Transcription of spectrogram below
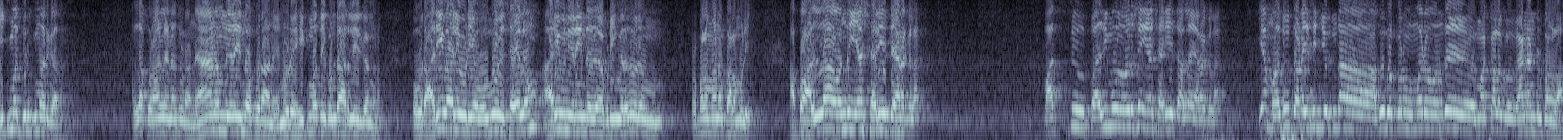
ஹிக்மத் இருக்குமா இருக்காரு அல்லா குரானில் என்ன சொல்கிறான் ஞானம் நிறைந்த குரான். என்னுடைய ஹிக்மத்தை கொண்டு அருளியிருக்காங்க ஒரு அறிவாளியுடைய ஒவ்வொரு செயலும் அறிவு நிறைந்தது அப்படிங்கிறது ஒரு பிரபலமான பழமொழி. அப்போ அல்லாஹ் வந்து ஏன் சரியத்தை இறக்கல? பத்து பதிமூணு வருஷம் ஏன் சரியத்தை எல்லாம் இறக்கல? ஏன் மது தடை செஞ்சுருந்தா அபூபக்கரும் உமரும் வந்து மக்களுக்கு வேணான்னு இருப்பாங்களா?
